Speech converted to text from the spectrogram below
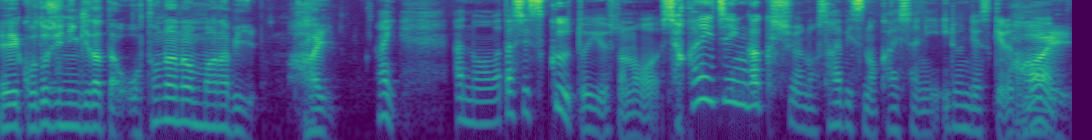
えー今年人気だった大人の学び。はい。はい。あの、私、スクーという、その、社会人学習のサービスの会社にいるんですけれども、はい。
